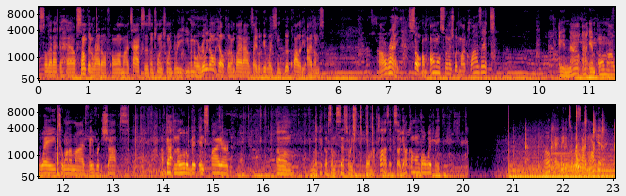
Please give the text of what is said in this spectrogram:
so that I can have something right off on my taxes in 2023, even though it really don't help, but I'm glad I was able to give away some good quality items. All right, so I'm almost finished with my closet. And now I am on my way to one of my favorite shops. I've gotten a little bit inspired. Um, I'm gonna pick up some accessories for my closet. So y'all come on, go with me. Okay, made it to Westside Market.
